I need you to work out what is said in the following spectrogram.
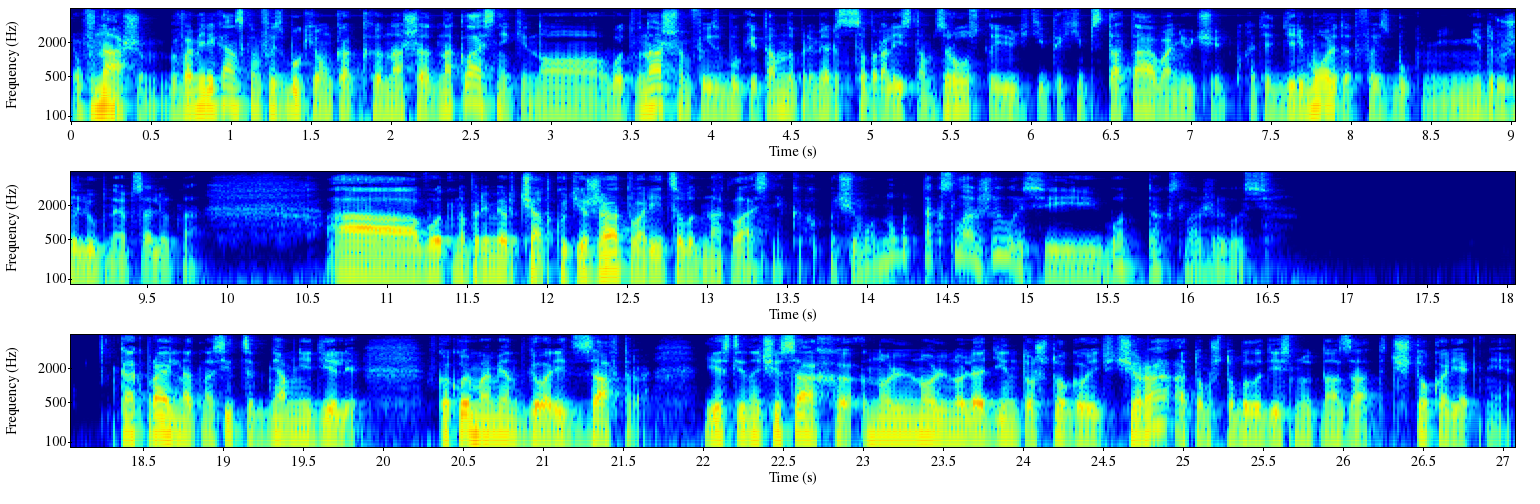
в нашем, в американском Фейсбуке он как наши одноклассники, но вот в нашем Фейсбуке там, например, собрались там взрослые люди, какие-то хипстота вонючие, хотя дерьмо этот Фейсбук, недружелюбный абсолютно. А вот, например, чат кутежа творится в одноклассниках. Почему? Ну, вот так сложилось, и вот так сложилось. Как правильно относиться к дням недели? В какой момент говорить завтра? Если на часах 0001, то что говорить вчера о том, что было 10 минут назад? Что корректнее?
